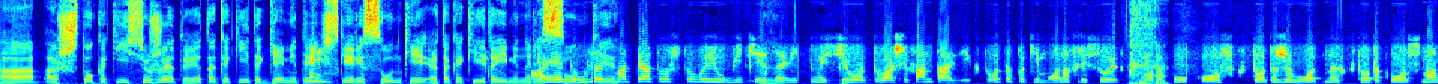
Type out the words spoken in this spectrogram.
А, а что, какие сюжеты? Это какие-то геометрические рисунки? Это какие-то именно рисунки? А это уже смотря то, что вы любите, в зависимости от вашей фантазии. Кто-то покемонов рисует, кто-то пауков, кто-то животных, кто-то космос,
